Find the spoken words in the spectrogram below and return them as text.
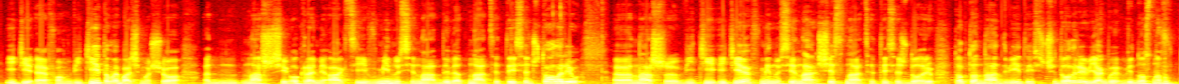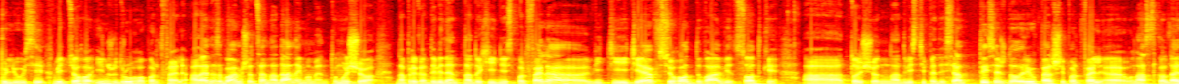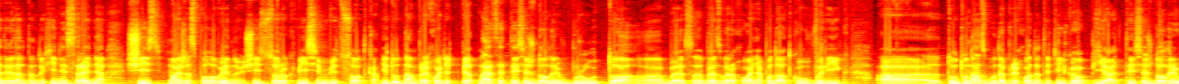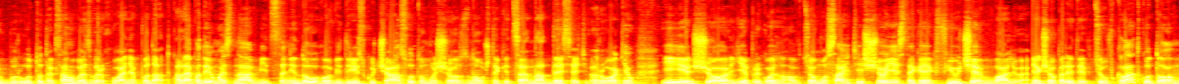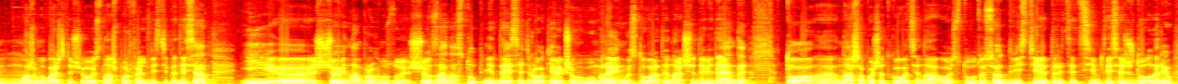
ETF VT, то ми бачимо, що е, наші окремі акції в мінусі на 19 тисяч доларів. е, Наш VT ETF в мінусі на 16 тисяч доларів, тобто на 2 тисячі доларів, якби відносно в плюсі від цього іншого другого портфеля. Але не забуваємо, що це на даний момент, тому що, наприклад, дивідендна дохідність портфеля VT ETF всього 2%. А той, що на 250 тисяч доларів перший портфель, е, у нас складає дивідендна дохідність середня 6 майже з половиною, 6,48%. І тут нам приходять 15 тисяч доларів брутто без, без вирахування податку в рік. А тут у нас буде приходити тільки 5 тисяч доларів брутто, так само без вирахування податку. Але подивимось на відстані довгого відрізку часу, тому що знову ж таки це на 10 років. І що є прикольного в цьому сайті, що є таке як Future Value. Якщо перейти в цю вкладку, то можемо бачити, що ось наш портфель 250. І е, що він нам прогнозує? Що за наступні 10 років, якщо ми будемо реінвестувати наші дивіденди, то е, наша початкова ціна ось тут ось 237 тисяч доларів.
